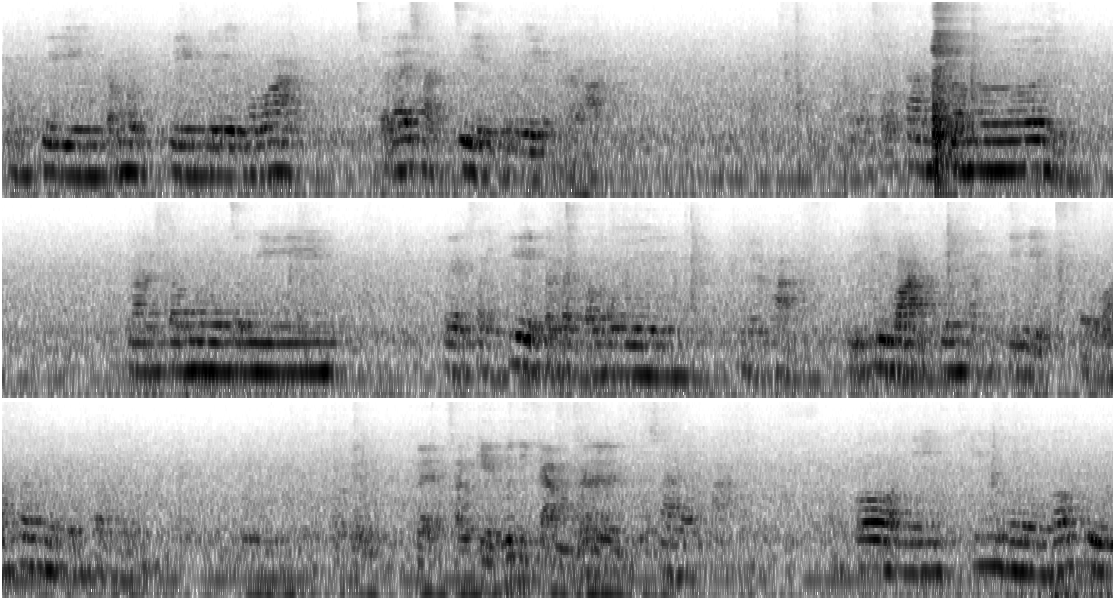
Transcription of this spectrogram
ทำเพลงกำหนดเพลงไปเลยเพราะว่า จะได้ชัดเจนเลยนะคะแล้วก็การประเมินการประเมินจะมีแบบสังเกตกับแบบประเมินเนี่ยค่ะวิธีวัดเป็นสังเกตแต่ว่าเครื่องมือเป็นประเมินอืมก็เป็นแบบสังเกตพฤติกรรมไปเลยใช่ค่ะแล้วก็มีอีกที่หนึ่งก็คือ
